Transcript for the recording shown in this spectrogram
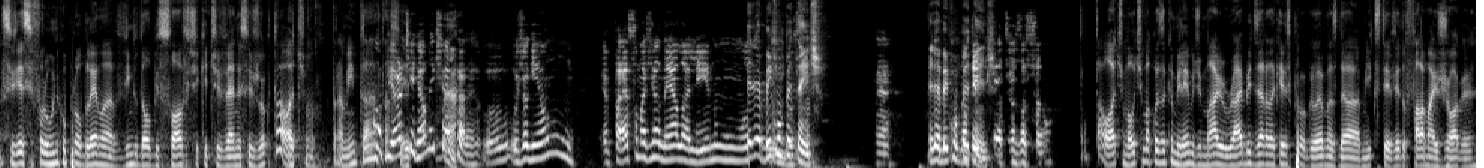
Se esse for o único problema vindo da Ubisoft que tiver nesse jogo, tá ótimo. Pra mim tá. Não, tá pior feito. que realmente é, é cara. O, o joguinho é um. É, parece uma janela ali num. Ele é bem mundo, competente. É. Ele é bem competente. Não tem transação. Então tá ótimo. A última coisa que eu me lembro de Mario Rabbids era daqueles programas da Mix TV do Fala Mais Joga.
